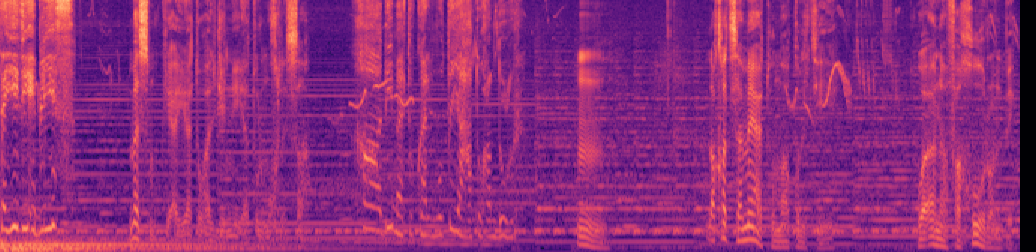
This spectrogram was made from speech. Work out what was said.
سيدي إبليس. ما اسمك أيتها الجنية المخلصة؟ خادمتك المطيعة غندور. مم. لقد سمعت ما قلت وأنا فخور بك.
